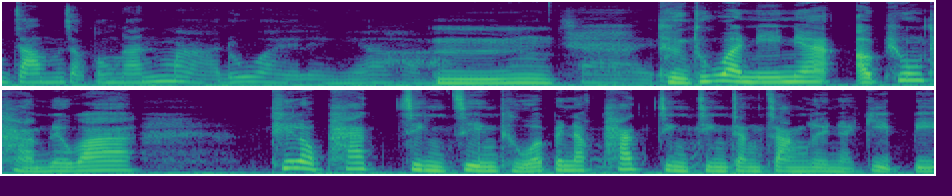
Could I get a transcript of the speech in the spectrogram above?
ำจำๆจากตรงนั้นมาด้วยอะไรอย่างเงี้ยค่ะอืมใช่ถึงทุกวันนี้เนี่ยเอาพี่อุ้งถามเลยว่า ที่เราพากย์จริง ๆ ถือว่าเป็นนักพากย์จริง ๆ จัง ๆ เลยเนี่ยกี่ปี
